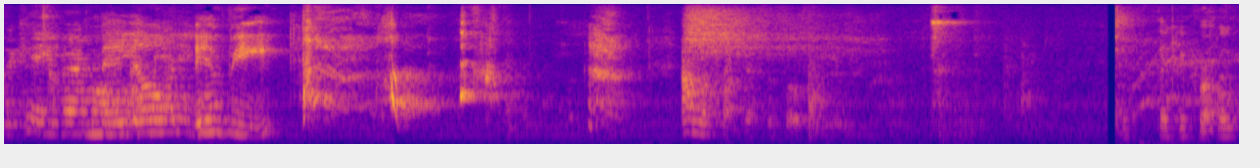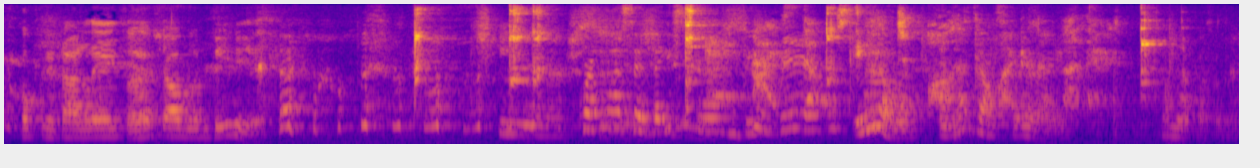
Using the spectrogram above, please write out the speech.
that came back on Mayo envy. I'm a front associate. Thank you for opening our legs, or else y'all wouldn't be here. Cheers. Grandma said they smell beer. Ew, and that sounds scary. I'm not supposed to.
